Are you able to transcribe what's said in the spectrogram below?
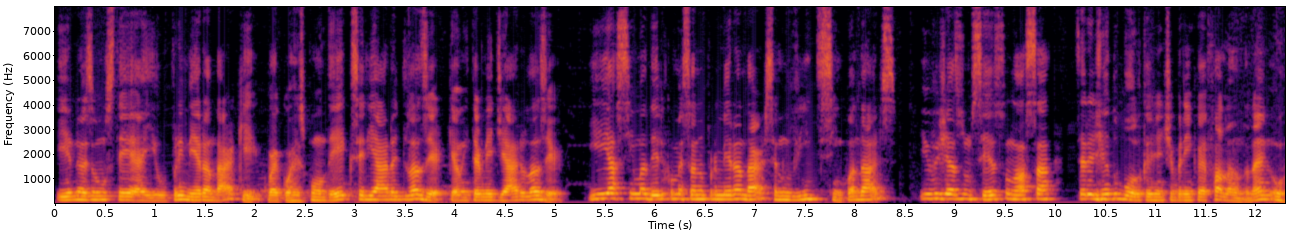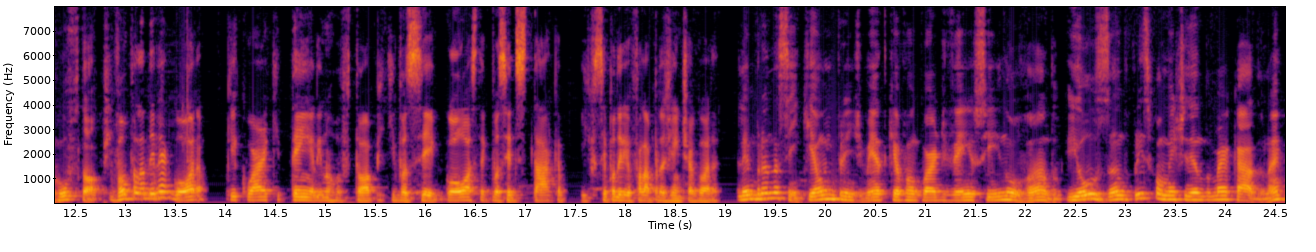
e nós vamos ter aí o primeiro andar, que vai corresponder, que seria a área de lazer, que é o intermediário lazer. E acima dele, começando no primeiro andar, sendo 25 andares, e o 26 nossa cerejinha do bolo que a gente brinca falando, né? O rooftop. Vamos falar dele agora. O que, o Arc tem ali no rooftop que você gosta, que você destaca e que você poderia falar pra gente agora? Lembrando assim, que é um empreendimento que a Vanguard vem se inovando e ousando principalmente dentro do mercado, né?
